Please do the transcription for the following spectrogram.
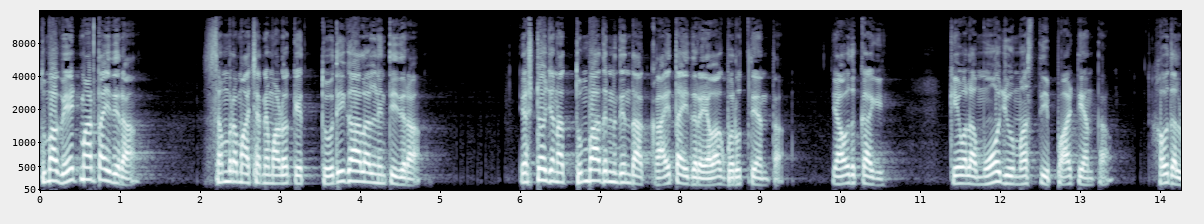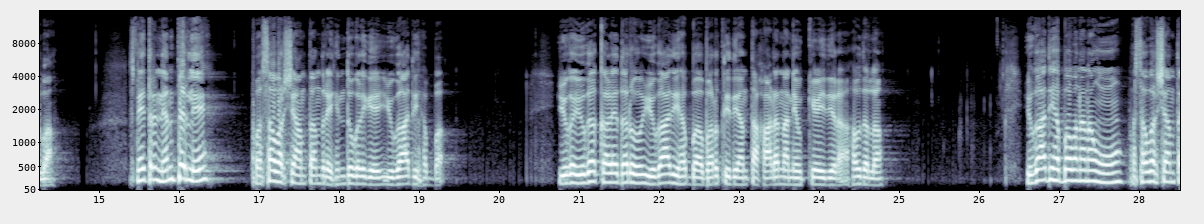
ತುಂಬ ವೇಟ್ ಮಾಡ್ತಾ ಇದ್ದೀರಾ? ಸಂಭ್ರಮಾಚರಣೆ ಮಾಡೋಕ್ಕೆ ತುದಿಗಾಲಲ್ಲಿ ನಿಂತಿದ್ದೀರಾ? ಎಷ್ಟೋ ಜನ ತುಂಬ ದಿನದಿಂದ ಕಾಯ್ತಾ ಇದ್ದೀರಾ, ಯಾವಾಗ ಬರುತ್ತೆ ಅಂತ? ಯಾವುದಕ್ಕಾಗಿ? ಕೇವಲ ಮೋಜು, ಮಸ್ತಿ, ಪಾರ್ಟಿ ಅಂತ. ಹೌದಲ್ವಾ? ಸ್ನೇಹಿತರೆ, ನೆನಪಿರಲಿ, ಹೊಸ ವರ್ಷ ಅಂತಂದರೆ ಹಿಂದೂಗಳಿಗೆ ಯುಗಾದಿ ಹಬ್ಬ. ಯುಗ ಯುಗ ಕಳೆದರೂ ಯುಗಾದಿ ಹಬ್ಬ ಬರುತ್ತಿದೆ ಅಂತ ಹಾಡನ್ನು ನೀವು ಕೇಳಿದ್ದೀರಾ? ಹೌದಲ್ಲ? ಯುಗಾದಿ ಹಬ್ಬವನ್ನು ನಾವು ಹೊಸ ವರ್ಷ ಅಂತ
